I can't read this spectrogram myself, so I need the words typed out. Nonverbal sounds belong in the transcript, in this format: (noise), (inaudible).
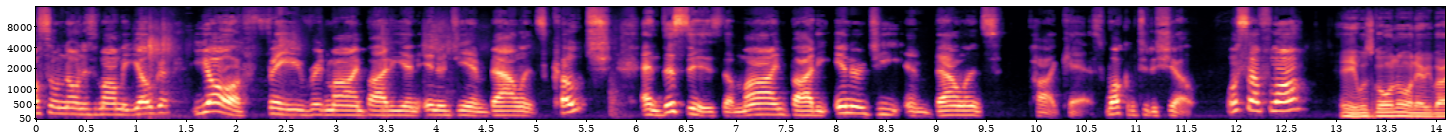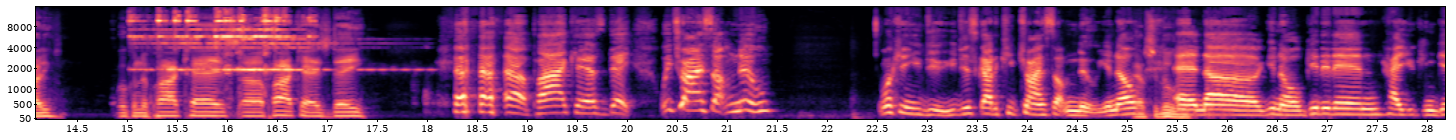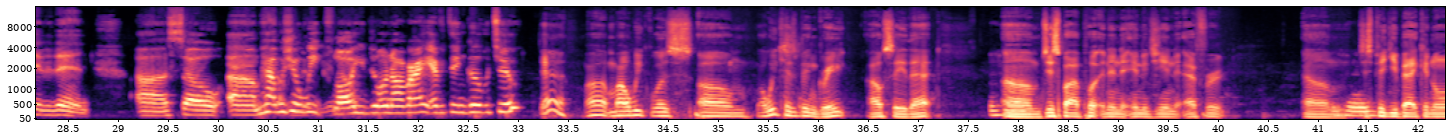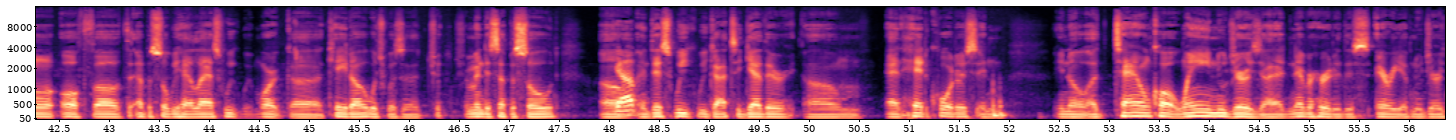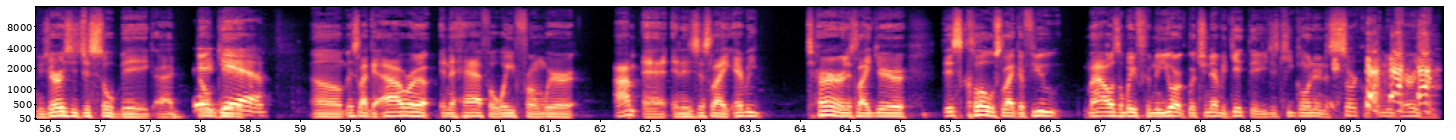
also known as Mama Yoga, your favorite mind, body, and energy and balance coach. And this is the Mind, Body, Energy, and Balance podcast. Welcome to the show. What's up, Flaw? Hey, what's going on, everybody? Welcome to podcast uh, podcast day. (laughs) podcast day. We trying something new what can you do? You just got to keep trying something new, you know? Absolutely. And, uh, you know, get it in how you can get it in. Uh, so, um, how was your week, Flaw? You doing all right? Everything good with you? Yeah, my, my week was, um, my week has been great. I'll say that. Mm-hmm. Um, just by putting in the energy and the effort. Um, mm-hmm. just piggybacking on off of the episode we had last week with Mark uh, Cato, which was a tr- tremendous episode. Um, yep. And this week we got together um, at headquarters in you know, a town called Wayne, New Jersey. I had never heard of this area of New Jersey. New Jersey is just so big. I don't get yeah. it. Um, it's like an hour and a half away from where I'm at, and it's just like every turn, it's like you're this close, like a few miles away from New York, but you never get there. You just keep going in a circle in New Jersey.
